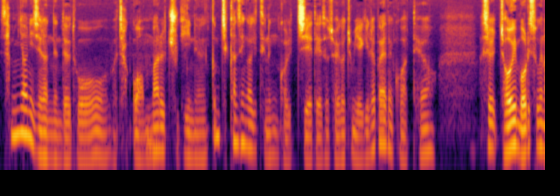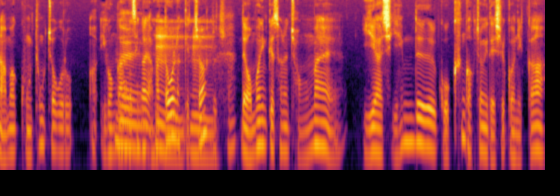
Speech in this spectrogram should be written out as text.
3년이 지났는데도 왜 자꾸 엄마를 죽이는 끔찍한 생각이 드는 걸지에 대해서 저희가 좀 얘기를 해봐야 될 것 같아요. 사실 저희 머릿속에는 아마 공통적으로 아, 이건가 하는 네. 생각이 아마 음, 떠올랐겠죠. 음. 그렇죠. 근데 어머님께서는 정말 이해하시기 힘들고 큰 걱정이 되실 거니까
